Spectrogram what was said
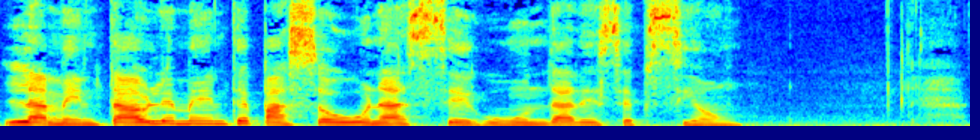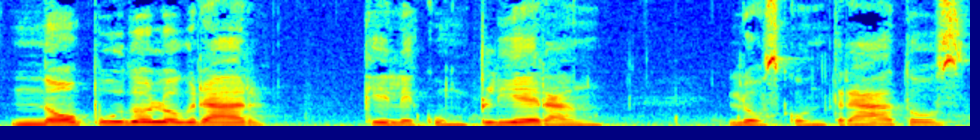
Lamentablemente pasó una segunda decepción. No pudo lograr que le cumplieran los contratos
